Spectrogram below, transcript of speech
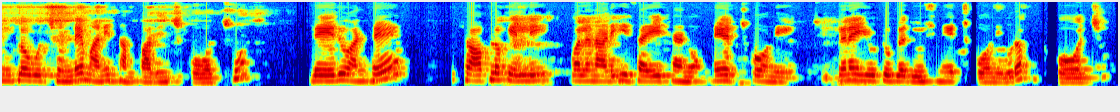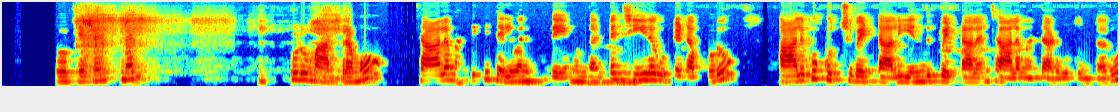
ఇంట్లో కూర్చుండే మనీ సంపాదించుకోవచ్చు. లేదు అంటే షాప్లోకి వెళ్ళి వాళ్ళని అడిగి సజెషన్ నేర్చుకొని లేదా యూట్యూబ్లో చూసి నేర్చుకొని కూడా కుట్టుకోవచ్చు ఓకే ఫ్రెండ్స్ మరి ఇప్పుడు మాత్రము చాలా మందికి తెలియని ఏముందంటే చీర కుట్టేటప్పుడు కాలుకు కుచ్చు పెట్టాలి ఎందుకు పెట్టాలని చాలా మంది అడుగుతుంటారు.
